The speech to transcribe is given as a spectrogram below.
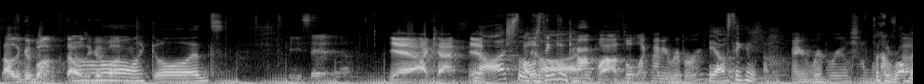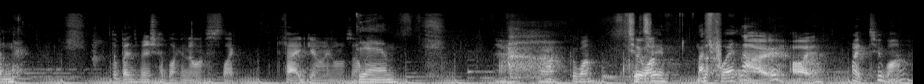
That was a good one. That was a good Oh one. my god. Can say it now? Yeah, I can. Yeah. No, I still I was thinking can't. current player. I thought like maybe Ribery. Yeah, I was thinking, oh, Maybe Ribery or something. like a Robben. That. I thought Benzema just had like a nice like fade going on or something. Damn. Alright, good one. Two, Two two. one. Match point. No. Oh, yeah. wait. Two one.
